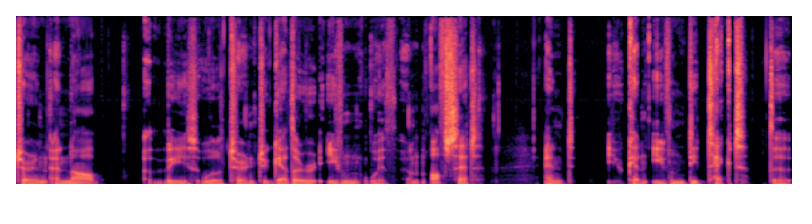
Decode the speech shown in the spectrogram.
turn a knob, these will turn together even with an offset, and you can even detect the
